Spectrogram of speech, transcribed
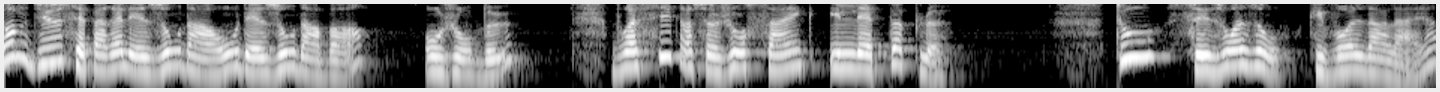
Comme Dieu séparait les eaux d'en haut des eaux d'en bas, au jour 2, voici qu'en ce jour 5, il les peuple. Tous ces oiseaux qui volent dans l'air,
